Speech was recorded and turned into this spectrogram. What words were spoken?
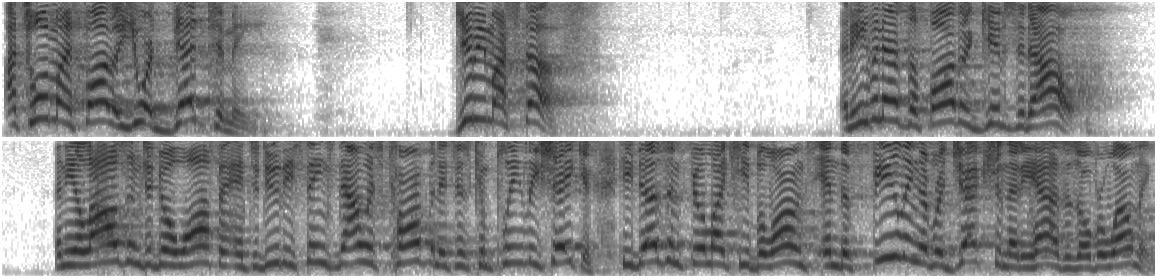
I told my father, you are dead to me. Give me my stuff. And even as the father gives it out, And he allows him to go off and to do these things. Now his confidence is completely shaken. He doesn't feel like he belongs, and the feeling of rejection that he has is overwhelming.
